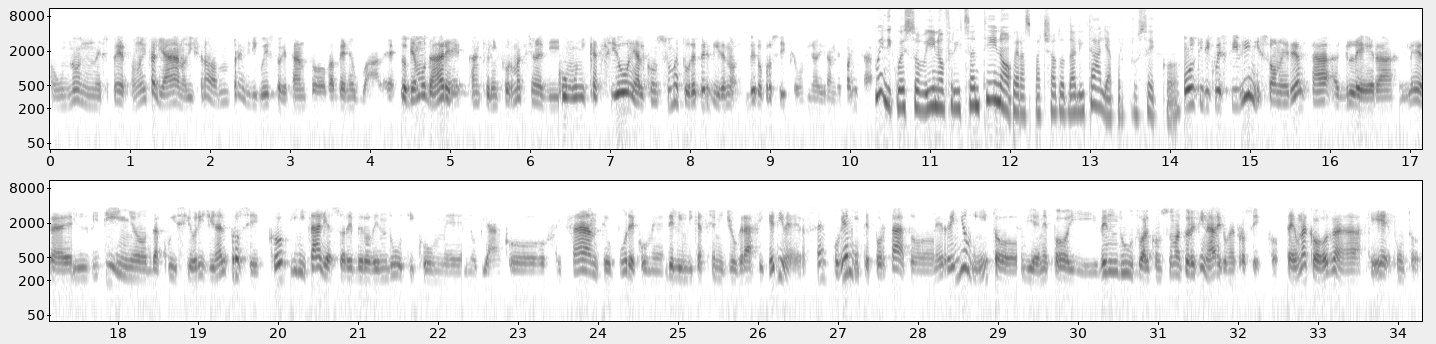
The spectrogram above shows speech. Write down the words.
a, un non esperto, non italiano, dice no, prendi di questo che tanto va bene uguale. Dobbiamo dare anche un'informazione di comunicazione al consumatore per dire no, il vero prosecco è un vino di grande qualità. Quindi questo vino frizzantino era spacciato dall'Italia per prosecco? Molti di questi vini sono in realtà glera. Glera è il vitigno da cui si origina il prosecco. In Italia sarebbero venduti come vino bianco frizzante oppure come delle indicazioni geografiche diverse. Ovviamente portato nel Regno Unito viene poi venduto al consumatore finale come prosecco. È una cosa che appunto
